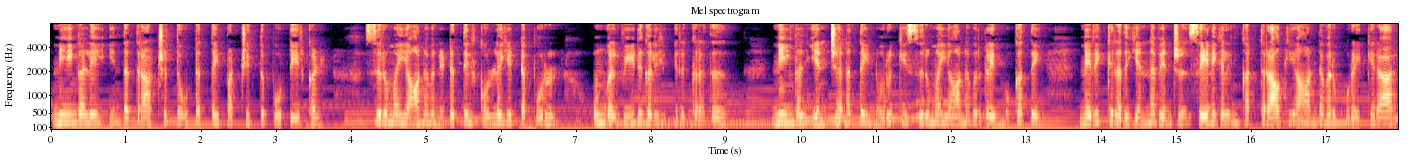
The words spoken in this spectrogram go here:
நீங்களே இந்த திராட்சை தோட்டத்தை பட்சித்து போட்டீர்கள். சிறுமையானவனிடத்தில் கொள்ளையிட்ட பொருள் உங்கள் வீடுகளில் இருக்கிறது. நீங்கள் என் ஜனத்தை நொறுக்கி சிறுமையானவர்களின் முகத்தை நெரிக்கிறது என்னவென்று சேனைகளின் கர்த்தராகிய ஆண்டவர் உரைக்கிறார்.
